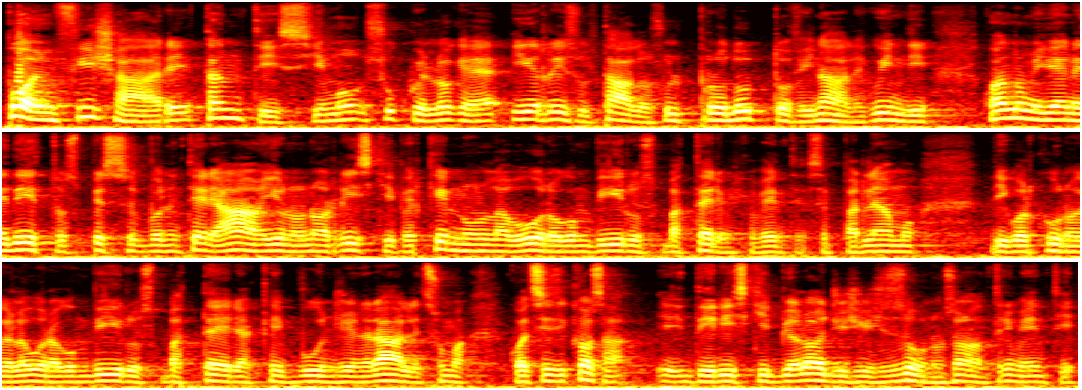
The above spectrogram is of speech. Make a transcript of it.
può inficiare tantissimo su quello che è il risultato, sul prodotto finale. Quindi quando mi viene detto spesso e volentieri ah io non ho rischi perché non lavoro con virus, batteri, perché ovviamente se parliamo di qualcuno che lavora con virus, batteri, HIV in generale, insomma qualsiasi cosa, eh, dei rischi biologici ci sono, sono altrimenti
